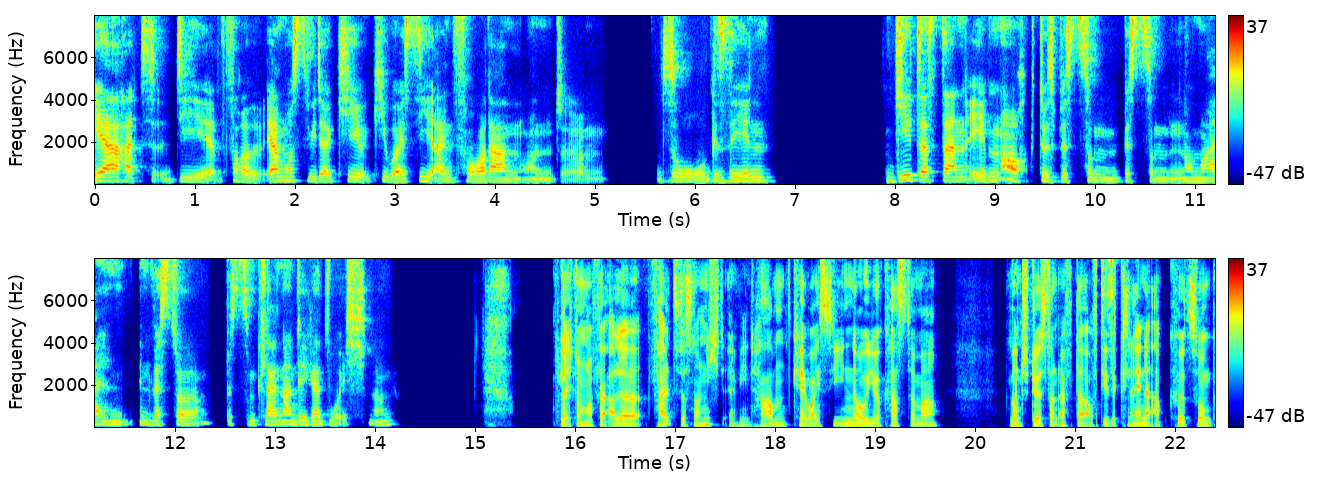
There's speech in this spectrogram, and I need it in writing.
er hat die, er muss wieder KYC einfordern und ähm, so gesehen geht das dann eben auch bis zum, bis zum normalen Investor, bis zum kleinen Anleger durch. Ne? Vielleicht nochmal für alle, falls wir es noch nicht erwähnt haben, KYC, Know Your Customer. Man stößt dann öfter auf diese kleine Abkürzung,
